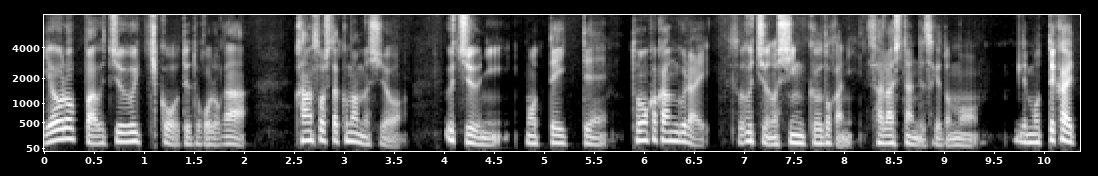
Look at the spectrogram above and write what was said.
ヨーロッパ宇宙機構というところが乾燥したクマムシを宇宙に持って行って10日間ぐらい宇宙の真空とかにさらしたんですけどもで持って帰って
